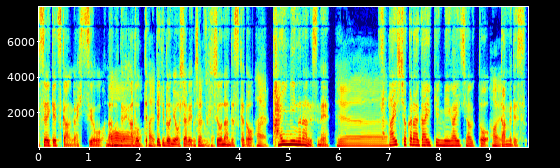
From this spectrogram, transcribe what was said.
清潔感が必要なので、あと、てはい適度におしゃれっていうのも必要なんですけど、はい。タイミングなんですね。最初から外見磨いちゃうとはいダメです。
